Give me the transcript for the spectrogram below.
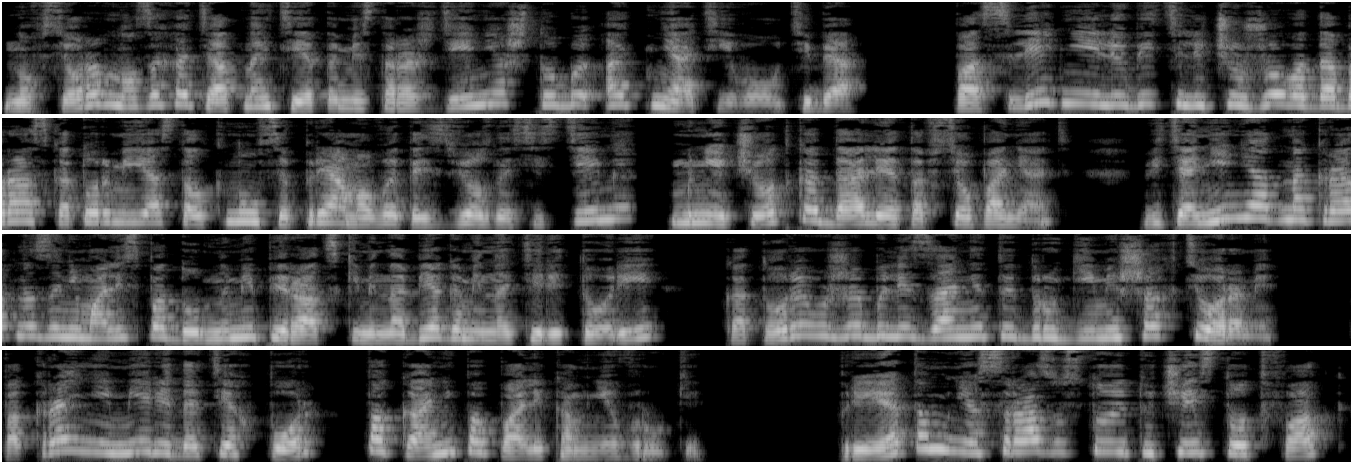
но все равно захотят найти это месторождение, чтобы отнять его у тебя. Последние любители чужого добра, с которыми я столкнулся прямо в этой звездной системе, мне четко дали это все понять. Ведь они неоднократно занимались подобными пиратскими набегами на территории, которые уже были заняты другими шахтерами, по крайней мере до тех пор, пока не попали ко мне в руки. При этом мне сразу стоит учесть тот факт,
